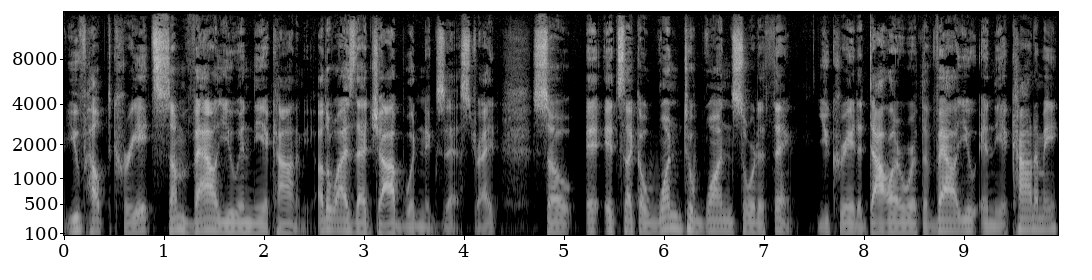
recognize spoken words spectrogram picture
you've helped create some value in the economy otherwise that job wouldn't exist right so it, it's like a one to one sort of thing you create a dollar worth of value in the economy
